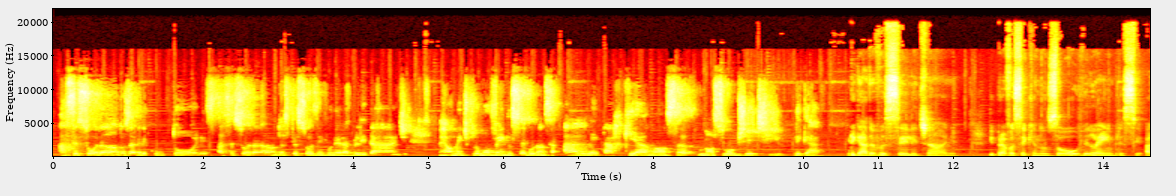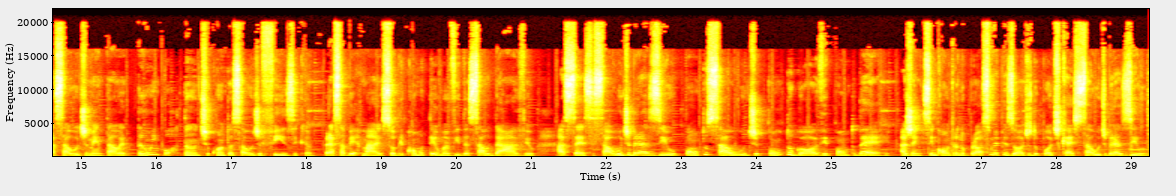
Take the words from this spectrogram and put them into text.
assessorando os agricultores, assessorando as pessoas em vulnerabilidade, realmente promovendo segurança alimentar, que é a nossa, o nosso objetivo. Obrigada. Obrigada a você, Lidiane. E para você que nos ouve, lembre-se: a saúde mental é tão importante quanto a saúde física. Para saber mais sobre como ter uma vida saudável, acesse saudebrasil.saude.gov.br. A gente se encontra no próximo episódio do podcast Saúde Brasil.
